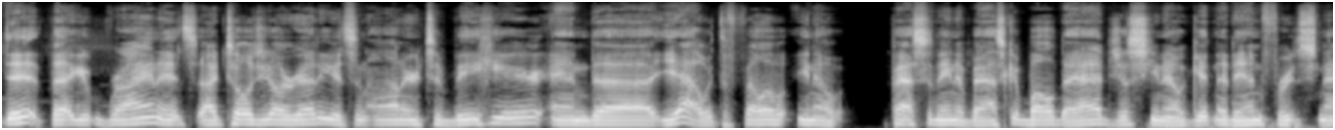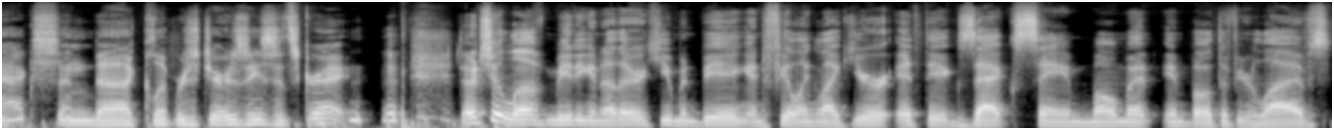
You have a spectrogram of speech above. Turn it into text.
Did thank you, Bryan? It's I told you already. It's an honor to be here, and uh, yeah, with the fellow, you know, Pasadena basketball dad, just you know, getting it in, fruit snacks and uh, Clippers jerseys. It's great. Don't you love meeting another human being and feeling like you're at the exact same moment in both of your lives?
